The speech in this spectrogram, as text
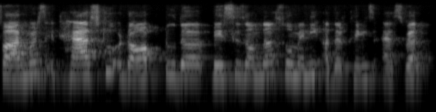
farmers. It has to adopt to the basis on the so many other things as well.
